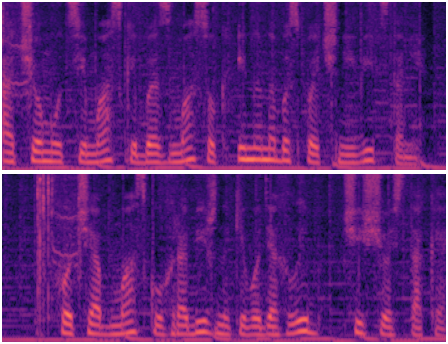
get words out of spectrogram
А чому ці маски без масок і на небезпечній відстані? Хоча б маску грабіжників одягли б чи щось таке.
